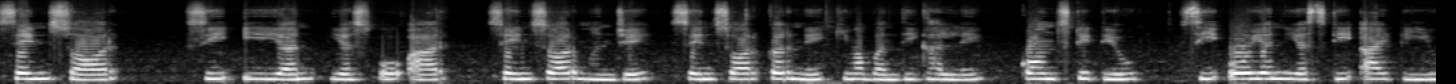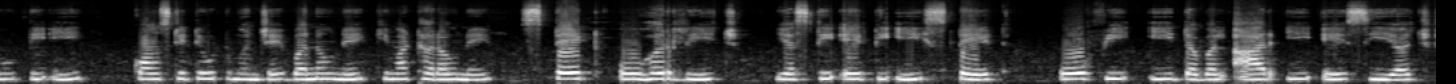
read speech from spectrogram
Censor C E N S O R censor म्हणजे सेन्सॉर करणे किंवा बंदी घालणे. Constitute C O N S T I T U T E constitute म्हणजे बनवणे किंवा ठरवणे. State overreach S T A T E state O V E double R E A C H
